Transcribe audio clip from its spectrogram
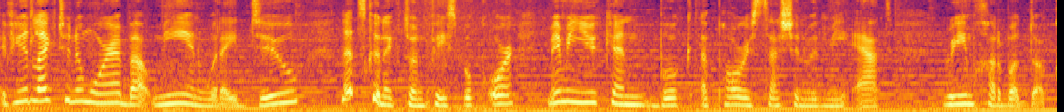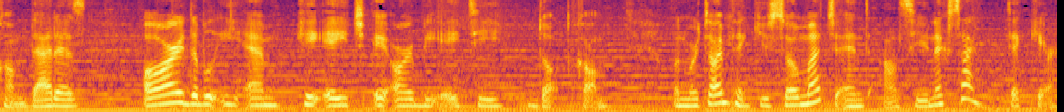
If you'd like to know more about me and what I do, let's connect on Facebook, or maybe you can book a power session with me at reemkharbat.com. That is R E E M K H A R B A T.com. One more time, thank you so much, and I'll see you next time. Take care.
